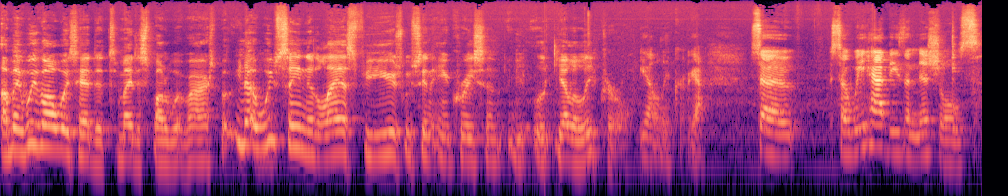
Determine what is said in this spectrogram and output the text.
I mean, we've always had the tomato spotted wilt virus, but you know, we've seen in the last few years, we've seen an increase in yellow leaf curl. Yellow leaf curl, yeah. So so we have these initials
